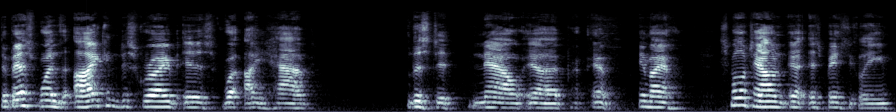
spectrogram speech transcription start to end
the best ones I can describe is what I have listed now. Uh, in my small town, it's basically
